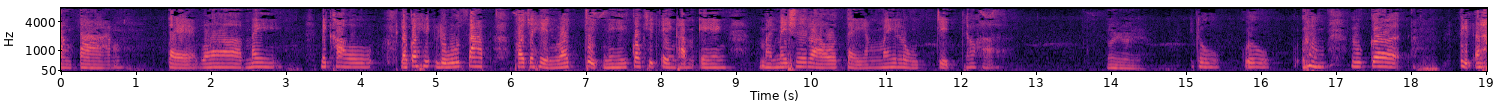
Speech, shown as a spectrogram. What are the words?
ต่างๆ แต่ว่าไม่ ไม่เข้า แล้วก็รู้ทราบ พอจะเห็นว่าจิตนี้ก็คิดเองทำเอง มันไม่ใช่เราแต่ยังไม่ลงจิตเจ้าค่ะได้ไงลูกลูกลูกก็ติดอะไร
